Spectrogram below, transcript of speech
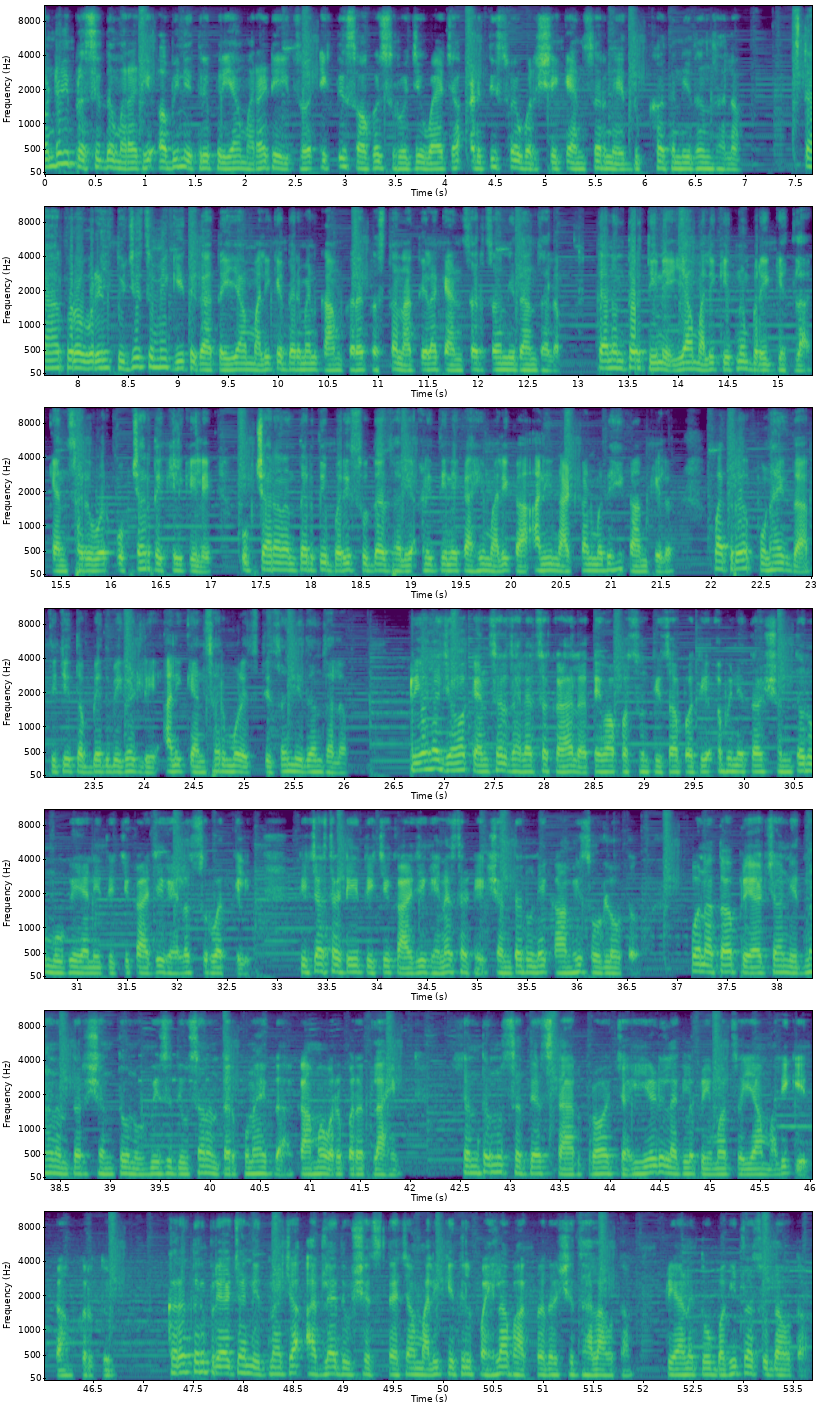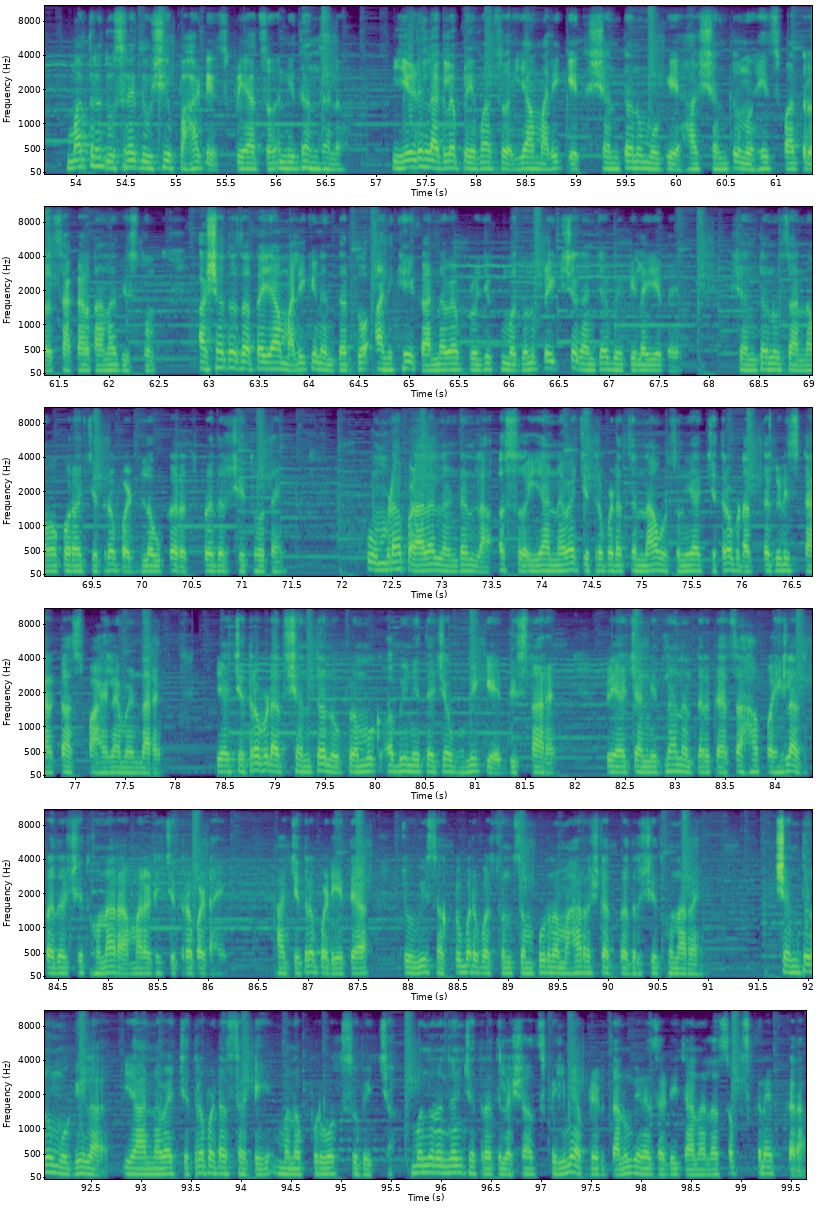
मंडळी प्रसिद्ध मराठी अभिनेत्री प्रिया मराठे हिचं एकतीस ऑगस्ट रोजी वयाच्या अडतीसव्या वर्षी कॅन्सरने दुःखद निधन झालं. स्टार बरोबरील तुझेच मी गीत गाते या मालिकेदरम्यान काम करत असताना तिला कॅन्सरचं निदान झालं. त्यानंतर तिने या मालिकेतनं ब्रेक घेतला. कॅन्सरवर उपचार देखील केले. उपचारानंतर ती बरीचसुद्धा झाली आणि तिने काही मालिका आणि नाटकांमध्येही काम केलं. मात्र पुन्हा एकदा तिची तब्येत बिघडली आणि कॅन्सरमुळेच तिचं निधन झालं. प्रियाला जेव्हा कॅन्सर झाल्याचं कळालं तेव्हापासून तिचा पती अभिनेता शंतनू मुगे यांनी तिची काळजी घ्यायला सुरुवात केली. तिच्यासाठी तिची काळजी घेण्यासाठी शंतनूने कामही सोडलं होतं. पण आता प्रियाच्या निधनानंतर शंतनू वीस दिवसानंतर पुन्हा एकदा कामावर परतला आहे. शंतनू सध्या स्टार प्रवासच्या येड लागलं प्रेमाचं या मालिकेत काम करतोय. खरं तर प्रियाच्या निधनाच्या आदल्या दिवशीच त्याच्या मालिकेतील पहिला भाग प्रदर्शित झाला होता. प्रियाने तो बघितला सुद्धा होता. मात्र दुसऱ्या दिवशी पहाटेच प्रियाचं निधन झालं. येड लागलं प्रेमाचं या मालिकेत शंतनू मोगे हा शंतनू हेच पात्र साकारताना दिसतो. अशातच आता या मालिकेनंतर तो आणखी एका नव्या प्रोजेक्टमधून प्रेक्षकांच्या भेटीला येत आहे. शंतनूचा नवाकोरा चित्रपट लवकरच प्रदर्शित होत आहे. कोंबडा पळाला लंडनला असं या नव्या चित्रपटाचं नाव असून या चित्रपटात तगडी स्टारकास्ट पाहायला मिळणार आहे. या चित्रपटात शंतनू प्रमुख अभिनेत्याच्या भूमिकेत दिसणार आहे. प्रियाच्या निधनानंतर त्याचा हा पहिलाच प्रदर्शित होणारा मराठी चित्रपट आहे. हा चित्रपट येत्या चोवीस ऑक्टोबरपासून संपूर्ण महाराष्ट्रात प्रदर्शित होणार आहे. शंतनू मोगेला या नव्या चित्रपटासाठी मनपूर्वक शुभेच्छा. मनोरंजन क्षेत्रातील अशाच फिल्मी अपडेट जाणून घेण्यासाठी चॅनलला सबस्क्राईब करा.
